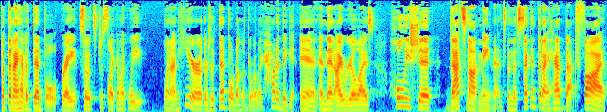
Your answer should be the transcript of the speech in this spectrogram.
but then I have a deadbolt, right? So it's just like, I'm like, wait, when I'm here, there's a deadbolt on the door. Like, how did they get in? And then I realized, holy shit, that's not maintenance. And the second that I had that thought,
